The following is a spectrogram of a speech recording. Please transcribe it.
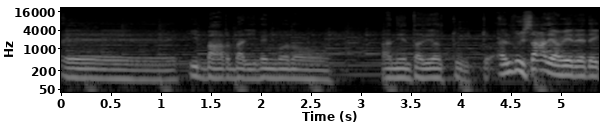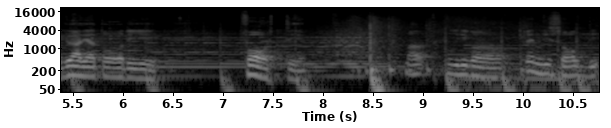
e i barbari vengono annientati del tutto. E lui sa di avere dei gladiatori forti ma gli dicono prendi i soldi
